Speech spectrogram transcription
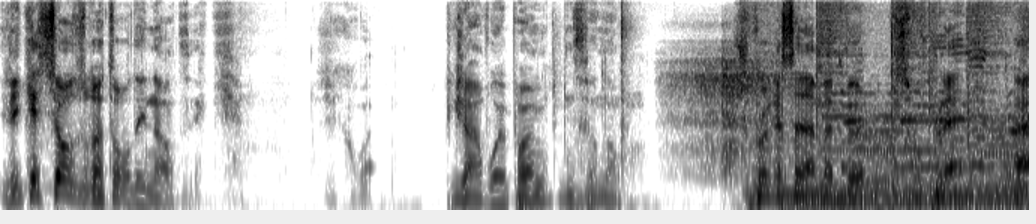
Il est question du retour des Nordiques. J'y crois. Puis que j'en vois pas un qui me dit non. Je peux rester dans ma bulle, s'il vous plaît. Hein?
